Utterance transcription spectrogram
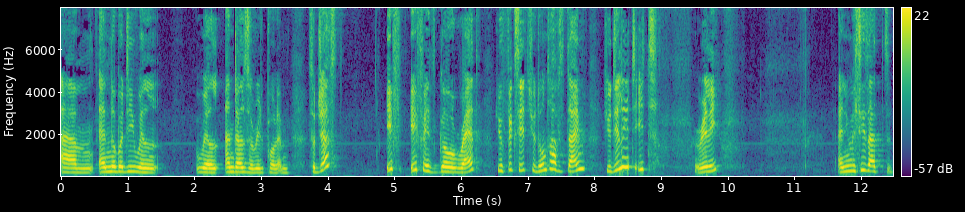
um, and nobody will will handle the real problem. So just if if it go red, you fix it. You don't have the time. You delete it, really, and you will see that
